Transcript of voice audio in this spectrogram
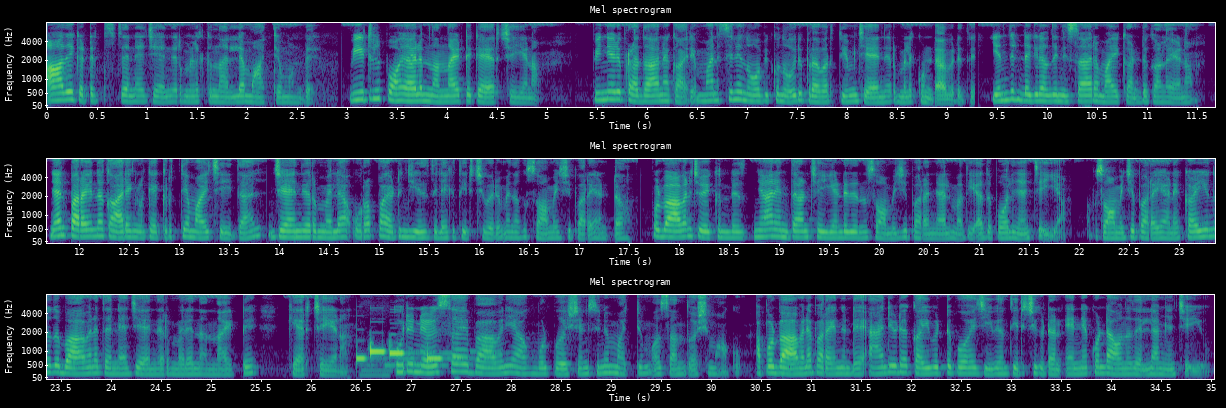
ആദ്യ ഘട്ടത്തിൽ തന്നെ ജയനിർമ്മലക്ക് നല്ല മാറ്റമുണ്ട്. വീട്ടിൽ പോയാലും നന്നായിട്ട് കെയർ ചെയ്യണം. പിന്നെ ഒരു പ്രധാന കാര്യം മനസ്സിനെ നോവിക്കുന്ന ഒരു പ്രവൃത്തിയും ജയനിർമ്മലക്കുണ്ടാവരുത് എന്തുണ്ടെങ്കിലും അത് നിസ്സാരമായി കണ്ടു കളയണം ഞാൻ പറയുന്ന കാര്യങ്ങളൊക്കെ കൃത്യമായി ചെയ്താൽ ജയനിർമ്മല ഉറപ്പായിട്ടും ജീവിതത്തിലേക്ക് തിരിച്ചു വരും എന്നൊക്കെ സ്വാമിജി പറയാം കേട്ടോ അപ്പോൾ ഭാവന ചോദിക്കുന്നുണ്ട് ഞാൻ എന്താണ് ചെയ്യേണ്ടതെന്ന് സ്വാമിജി പറഞ്ഞാൽ മതി അതുപോലെ ഞാൻ ചെയ്യാം. അപ്പോൾ സ്വാമിജി പറയാണ് കഴിയുന്നത് ഭാവന തന്നെ ജയനിർമ്മലെ നന്നായിട്ട് കെയർ ചെയ്യണം. ഒരു നഴ്സായ ഭാവനയാകുമ്പോൾ പേഷ്യൻസിനും മറ്റും അത് സന്തോഷമാകും. അപ്പോൾ ഭാവന പറയുന്നുണ്ട് ആന്റിയുടെ കൈവിട്ടു പോയ ജീവിതം തിരിച്ചു കിട്ടാൻ എന്നെ കൊണ്ടാവുന്നതെല്ലാം ഞാൻ ചെയ്യൂ.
